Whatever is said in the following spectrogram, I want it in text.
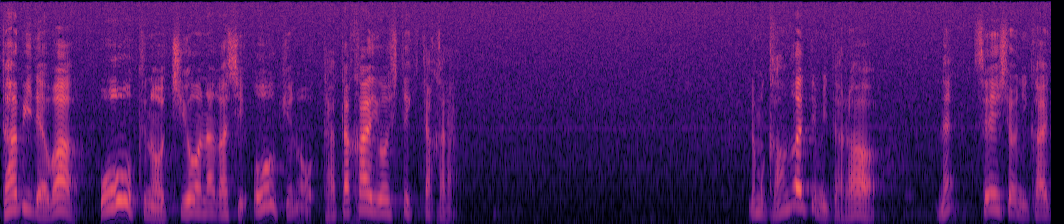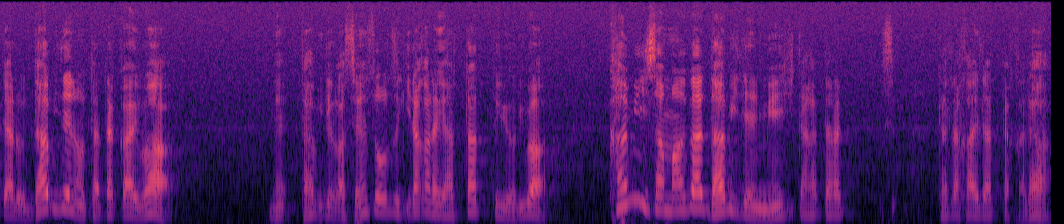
ダビデは多くの血を流し多くの戦いをしてきたから。でも考えてみたらね聖書に書いてあるダビデの戦いはねダビデが戦争好きだからやったっていうよりは神様がダビデに命じた働き戦いだったから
